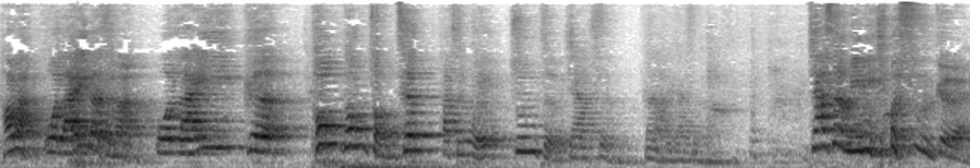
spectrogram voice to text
好了，我来一个什么？我来一个通通总称，他称为尊者加设。那哪个加设？加设明明就四个，哎，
